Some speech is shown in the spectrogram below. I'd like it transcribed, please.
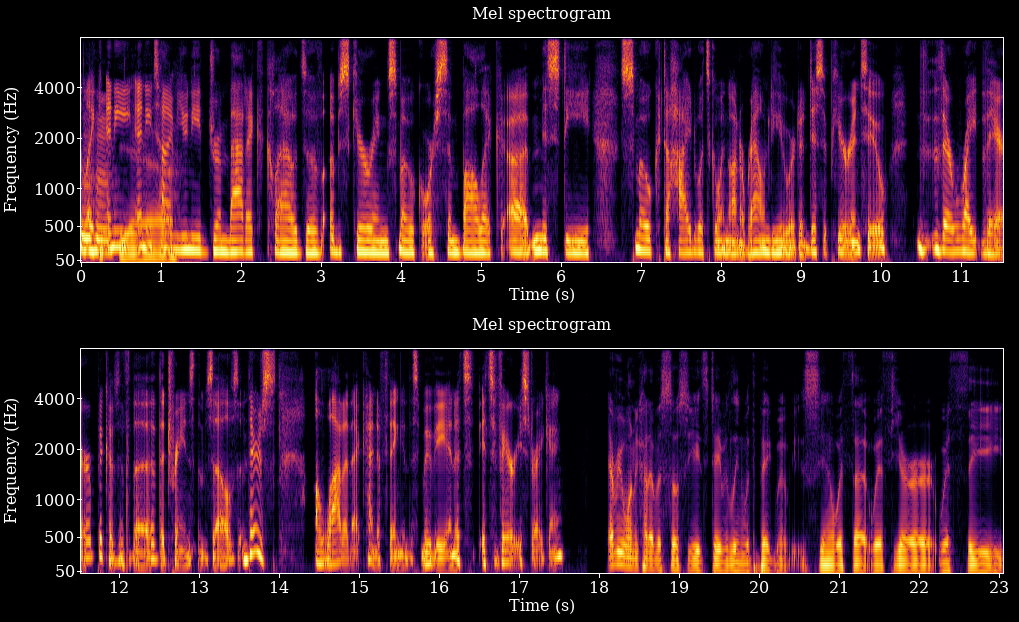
Like Mhm. any Yeah. anytime you need dramatic clouds of obscuring smoke or symbolic uh, misty smoke to hide what's going on around you or to disappear into, they're right there because of the the trains themselves. And there's a lot of that kind of thing in this movie, and it's it's very striking. Everyone kind of associates David Lean with the big movies, you know, with the with your with the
